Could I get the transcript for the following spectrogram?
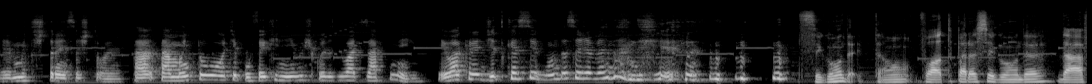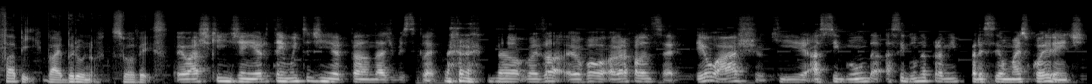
É muito estranha essa história. Tá, tá muito, tipo, fake news, coisa do WhatsApp mesmo. Eu acredito que a segunda seja verdadeira. Segunda? Então, voto para a segunda da Fabi. Vai, Bruno, sua vez. Eu acho que engenheiro tem muito dinheiro pra andar de bicicleta. Não, mas ó, eu vou agora falando sério. Eu acho que a segunda, a segunda para mim pareceu mais coerente.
